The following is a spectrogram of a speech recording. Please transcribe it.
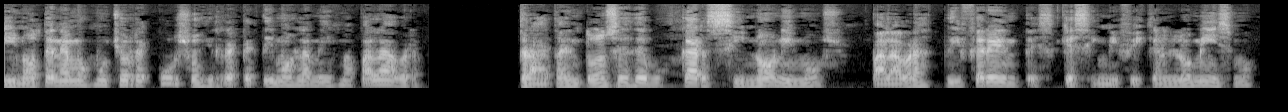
y no tenemos muchos recursos y repetimos la misma palabra. Trata entonces de buscar sinónimos, palabras diferentes que signifiquen lo mismo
